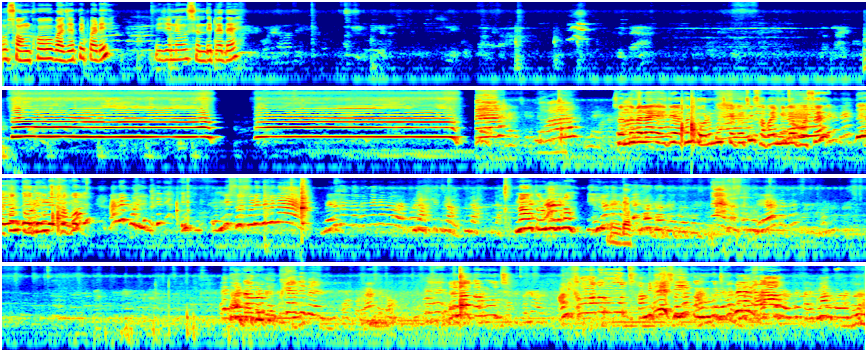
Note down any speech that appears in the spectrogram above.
ও শঙ্খও বাজাতে পারে ওই জন্য ও সন্ধেটা দেয়। কেটেছি সবাই মিলে বসে এখন তরমুজ খাব। নাও তরমুজ নাও। আমি খাব না তরমুজ আমি খেয়েছি। তরমুজ। খাবে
